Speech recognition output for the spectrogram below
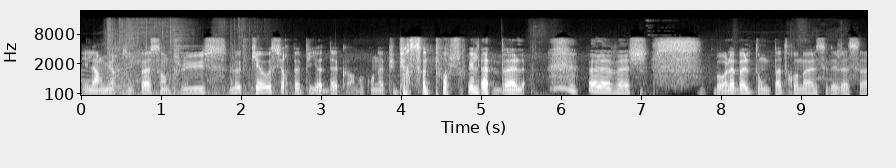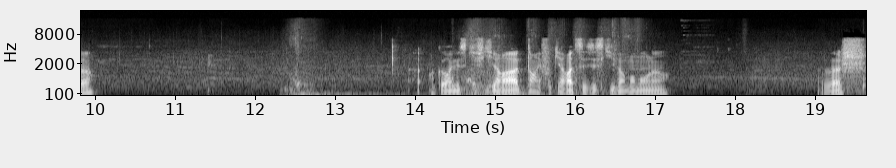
Et l'armure qui passe en plus. Le chaos sur papillote, d'accord. Donc on a plus personne pour jouer la balle. oh la vache. Bon, la balle tombe pas trop mal, c'est déjà ça. Encore une esquive qui rate. Attends, il faut qu'il rate ses esquives à un moment là. Vache.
